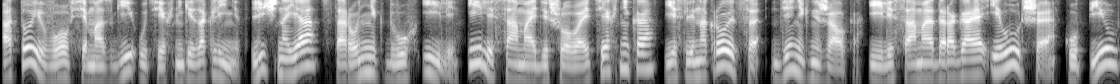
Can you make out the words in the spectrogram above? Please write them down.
а то и вовсе мозги у техники заклинит. Лично я сторонник двух или. Или самая дешевая техника, если накроется, денег не жалко. Или самая дорогая и лучшая. Купил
